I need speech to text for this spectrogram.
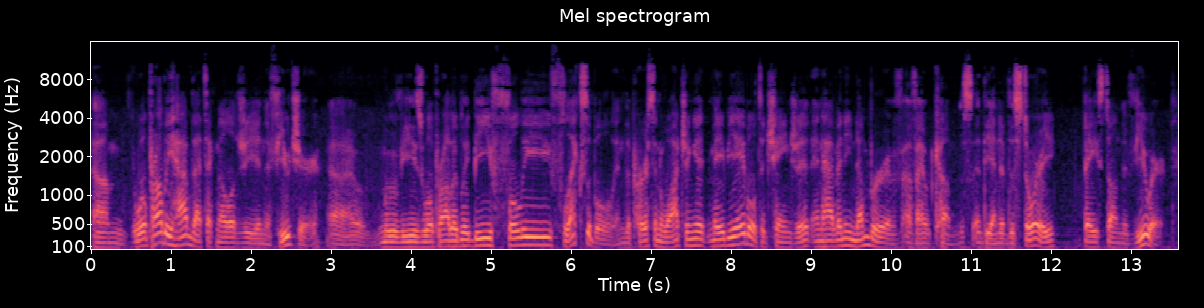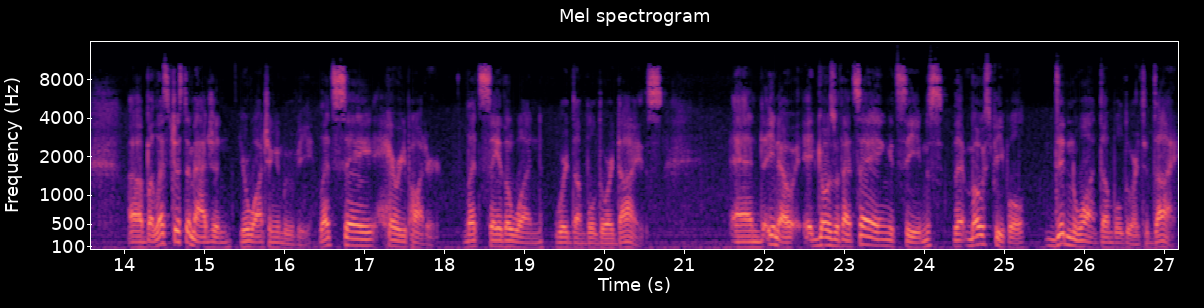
Um, we'll probably have that technology in the future. Uh, movies will probably be fully flexible, and the person watching it may be able to change it and have any number of, of outcomes at the end of the story based on the viewer. Uh, but let's just imagine you're watching a movie. Let's say Harry Potter. Let's say the one where Dumbledore dies. And, you know, it goes without saying, it seems, that most people didn't want Dumbledore to die.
